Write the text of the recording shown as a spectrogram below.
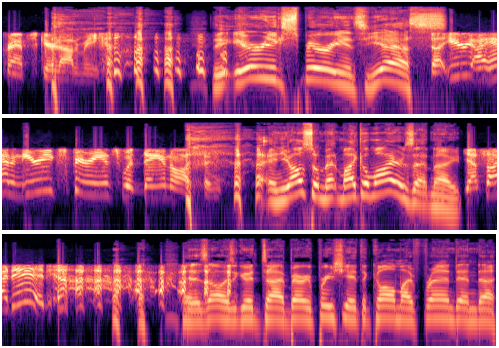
crap scared out of me. the eerie experience, yes. the eerie, I had an eerie experience with Dan Austin. and you also met Michael Myers that night. yes, I did. it is always a good time. Barry, appreciate the call, my friend. And uh,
